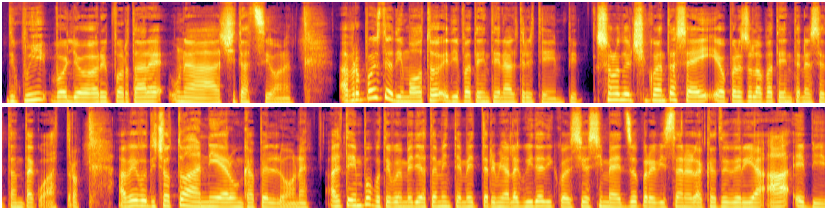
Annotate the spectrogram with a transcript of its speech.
di cui voglio riportare una citazione. A proposito di moto e di patente in altri tempi, sono del 56 e ho preso la patente nel 74. Avevo 18 anni e ero un capellone. Al tempo potevo immediatamente mettermi alla guida di qualsiasi mezzo prevista nella categoria A e B.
